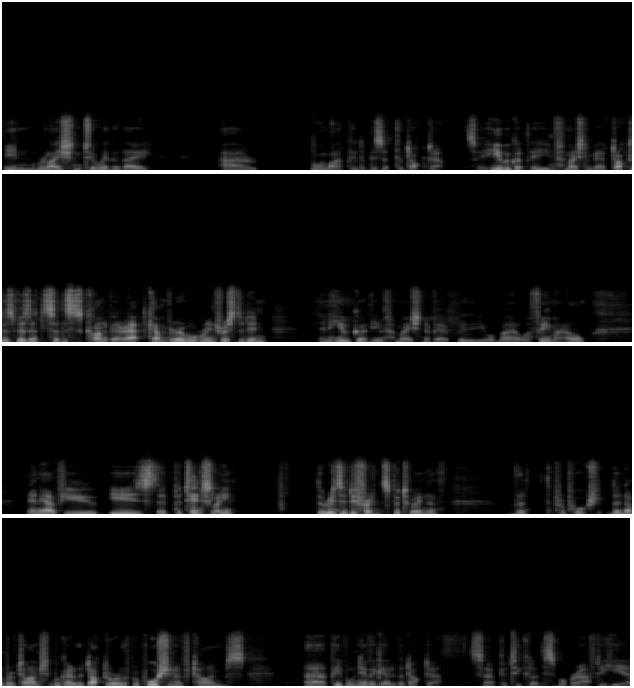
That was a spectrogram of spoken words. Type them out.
in relation to whether they are more likely to visit the doctor. So here we've got the information about doctor's visits. So this is kind of our outcome variable we're interested in. And here we've got the information about whether you're male or female. And our view is that potentially there is a difference between the, the, the proportion, the number of times people go to the doctor or the proportion of times uh, people never go to the doctor. So in particular, this is what we're after here.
